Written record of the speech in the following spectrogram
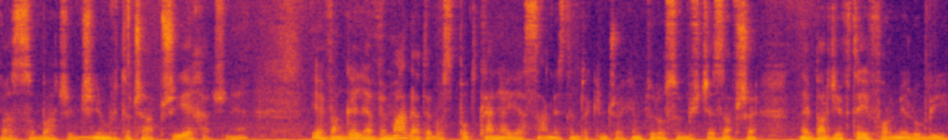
was zobaczyć. Czyli mówi, to trzeba przyjechać, nie? Ewangelia wymaga tego spotkania. Ja sam jestem takim człowiekiem, który osobiście zawsze najbardziej w tej formie lubi,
